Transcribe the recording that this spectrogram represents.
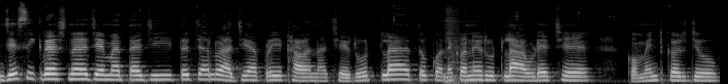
જય શ્રી કૃષ્ણ, જય માતાજી. તો ચાલો આજે આપણે ખાવાના છે રોટલા. તો કોને કોને રોટલા આવડે છે કોમેન્ટ કરજો.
